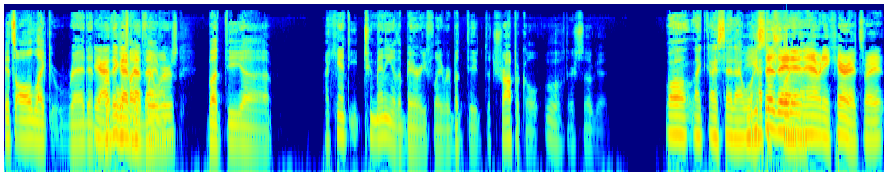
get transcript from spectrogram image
It's all like red and Yeah, I purple think I've type had that one. flavors. But the uh, I can't eat too many of the berry flavored, but the the tropical, ooh, they're so good. Well, like I said, I will. you have said to they try didn't that. have any carrots, right?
